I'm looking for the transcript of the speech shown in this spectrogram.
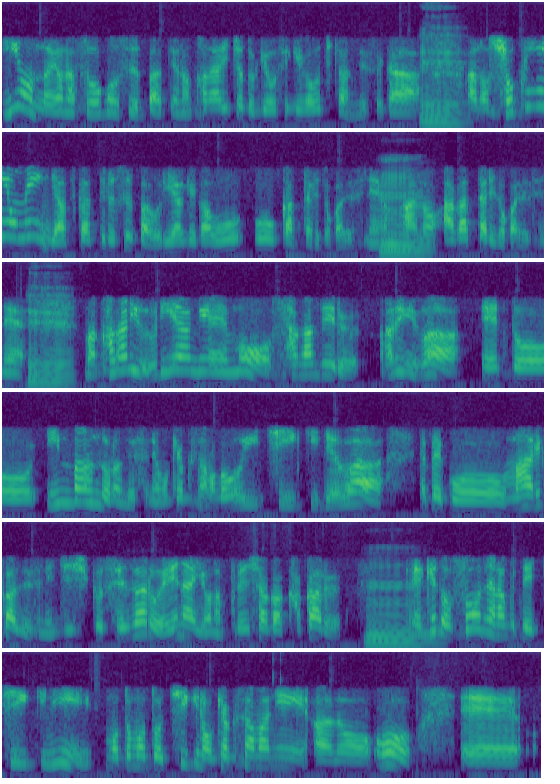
ー、イオンのような総合スーパーっていうのはかなりちょっと業績が落ちたんですが、えー、あの食品をメインで扱っているスーパー、売り上げが多かったりとか、ですね、うん、あの上がったりとか、ですね、えー、まあ、かなり売り上げも差が出る、あるいは、えーと、インバウンドのですねお客様が多い地域では、やっぱりこう周りからですね自粛せざるを得ないようなプレッシャーがかかる、うん、えけどそうじゃなくて、地域に、もともと地域のお客様にあのを、えー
